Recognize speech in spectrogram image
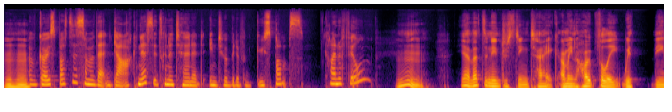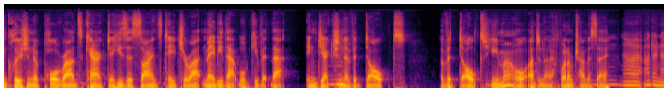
mm-hmm. of Ghostbusters, some of that darkness. It's going to turn it into a bit of a goosebumps kind of film. Hmm. Yeah, that's an interesting take. I mean, hopefully, with the inclusion of Paul Rudd's character, he's a science teacher, right? Maybe that will give it that injection mm. of adult of adult humor, or I don't know what I'm trying to say. Mm, no, I don't know.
